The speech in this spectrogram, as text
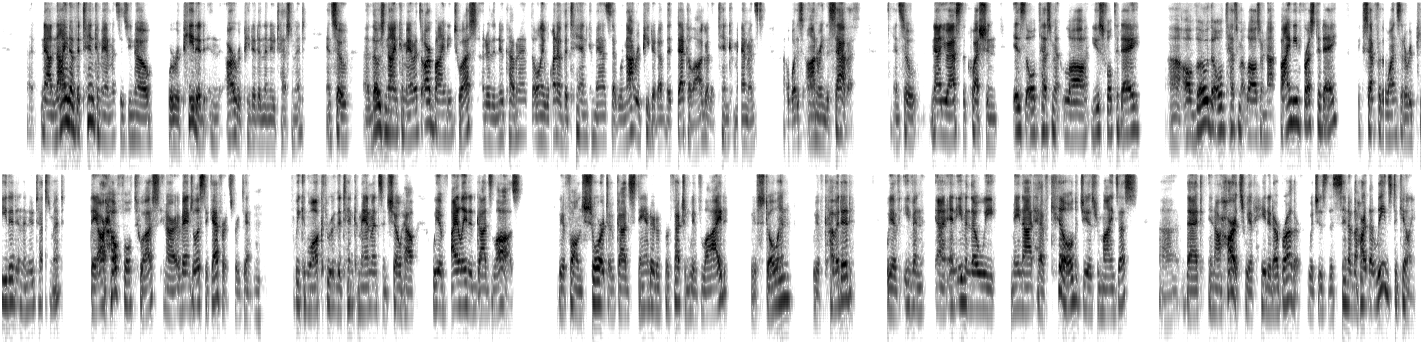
Now, nine of the Ten Commandments, as you know, were repeated and are repeated in the New Testament. And so uh, those nine commandments are binding to us under the new covenant. The only one of the 10 commandments that were not repeated of the Decalogue or the 10 commandments uh, was honoring the Sabbath. And so now you ask the question is the Old Testament law useful today? Uh, although the Old Testament laws are not binding for us today, except for the ones that are repeated in the New Testament, they are helpful to us in our evangelistic efforts, for example. Mm. We can walk through the Ten Commandments and show how we have violated God's laws. We have fallen short of God's standard of perfection. We have lied, we have stolen, we have coveted, we have even, uh, and even though we may not have killed, Jesus reminds us uh, that in our hearts we have hated our brother, which is the sin of the heart that leads to killing.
